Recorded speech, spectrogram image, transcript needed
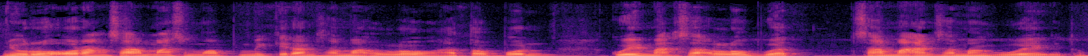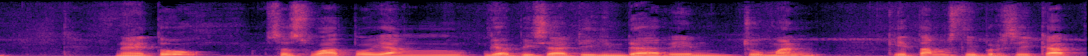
nyuruh orang sama semua pemikiran sama lo ataupun gue maksa lo buat samaan sama gue gitu. Nah itu sesuatu yang nggak bisa dihindarin cuman kita mesti bersikap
